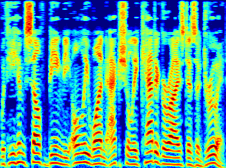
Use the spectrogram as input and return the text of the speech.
with he himself being the only one actually categorized as a Druid.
